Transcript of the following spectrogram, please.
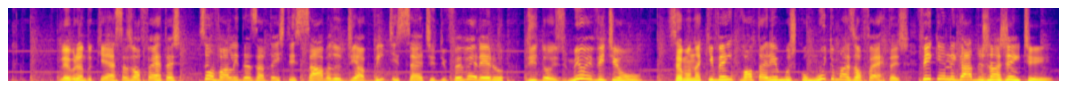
Lembrando que essas ofertas são válidas até este sábado, dia 27 de fevereiro de 2021. Semana que vem voltaremos com muito mais ofertas. Fiquem ligados na gente!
